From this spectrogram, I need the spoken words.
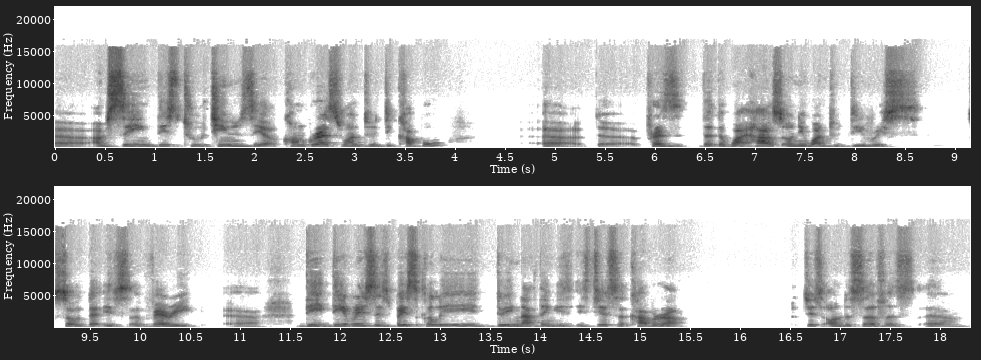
Uh, I'm seeing these two teams here. Congress want to decouple. Uh, the pres the, the White House only want to de-risk. So that is a very uh, de de-risk is basically doing nothing. It's, it's just a cover up, just on the surface. Um,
